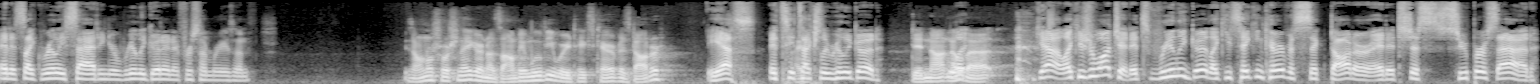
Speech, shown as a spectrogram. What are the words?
and it's like really sad, and you're really good in it for some reason. Is Arnold Schwarzenegger in a zombie movie where he takes care of his daughter? Yes, it's it's actually really good. Did not know Like- that. Yeah, like you should watch it. It's really good. Like he's taking care of his sick daughter, and it's just super sad.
